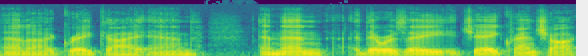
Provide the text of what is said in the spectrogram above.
And a great guy, and and then there was a Jay Crenshaw,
